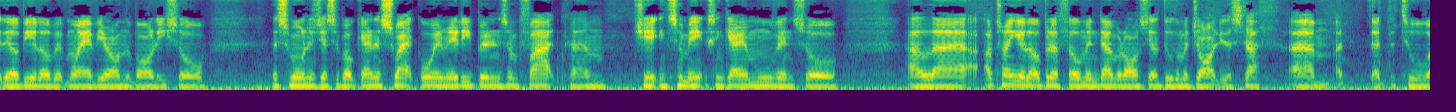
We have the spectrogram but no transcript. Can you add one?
they'll be a little bit more heavier on the body. So this morning is just about getting a sweat going, really burning some fat, um, shaking some aches and getting moving. So I'll uh, I'll try and get a little bit of filming done, but obviously I'll do the majority of the stuff um, at, at, the two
